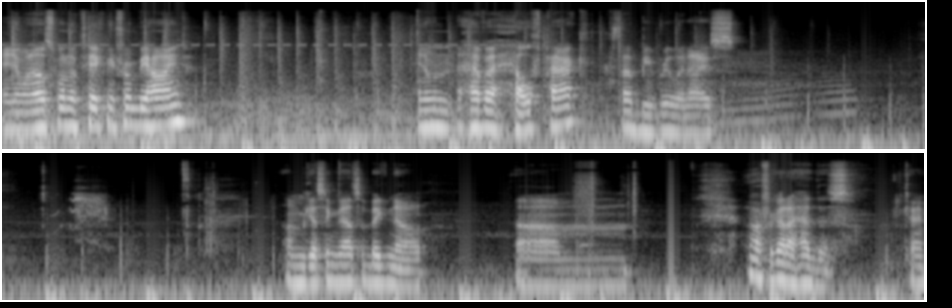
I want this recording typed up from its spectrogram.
Anyone else want to take me from behind? Anyone have a health pack? That'd be really nice. I'm guessing that's a big no. Um, oh, I forgot I had this. Okay.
